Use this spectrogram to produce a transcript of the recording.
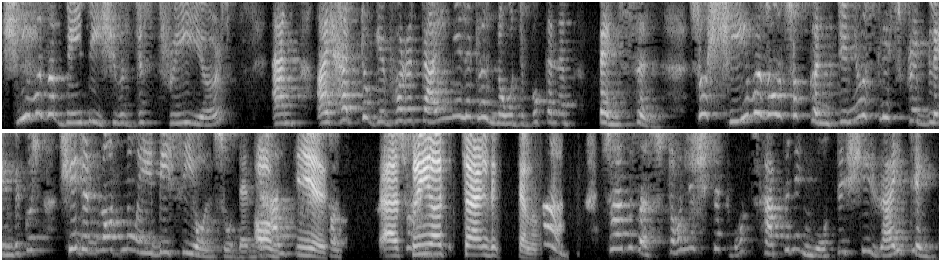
she was a baby, she was just three years. And I had to give her a tiny little notebook and a pencil. So she was also continuously scribbling because she did not know ABC also then. Oh, yes. As so three year child Yeah. So I was astonished that what's happening? What is she writing?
